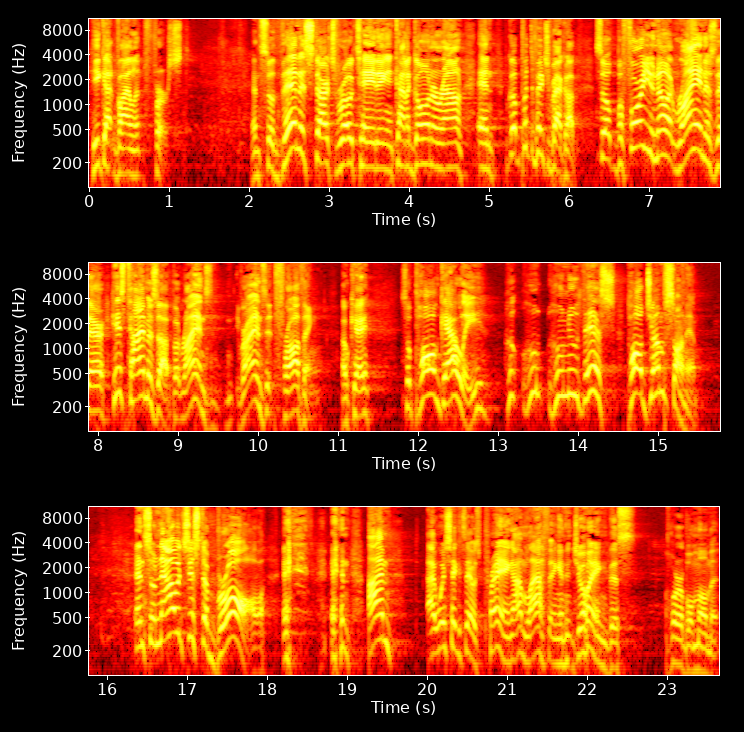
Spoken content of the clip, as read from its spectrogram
He got violent first. And so then it starts rotating and kind of going around. And go put the picture back up. So before you know it, Ryan is there. His time is up, but Ryan's Ryan's at frothing. Okay. So Paul Galley, who who who knew this? Paul jumps on him, and so now it's just a brawl. And, and I'm I wish I could say I was praying. I'm laughing and enjoying this horrible moment.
